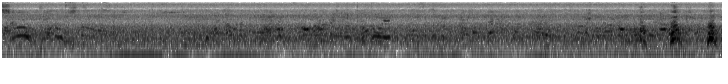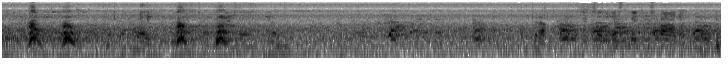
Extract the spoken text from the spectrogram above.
Ik zal de rest een beetje besparen.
